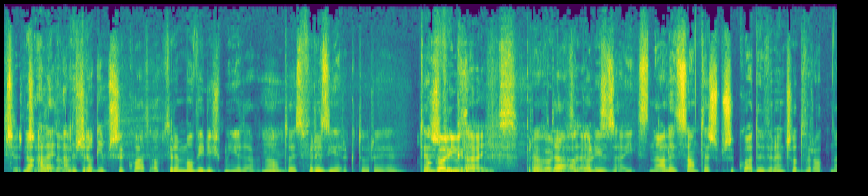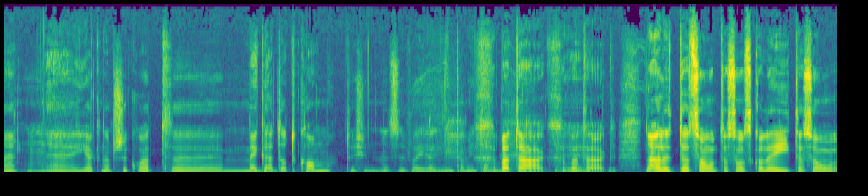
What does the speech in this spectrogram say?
czy, no czy ale, ale drugi przykład, o którym mówiliśmy niedawno, mm. to jest fryzjer, który też Ogolił wygrał. X. Prawda? Ogolił za X. No ale są też przykłady wręcz odwrotne, mm. jak na przykład mega.com, to się nazywa, ja nie pamiętam. Chyba tak, chyba tak. No ale to są, to są z kolei, to są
